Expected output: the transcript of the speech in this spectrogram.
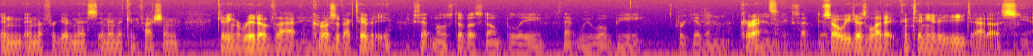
in in the forgiveness and in the confession, getting rid of that Yeah. corrosive activity. Except most of us don't believe that we will be forgiven Correct. and accepted. So we just let it continue to eat at us. yeah.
